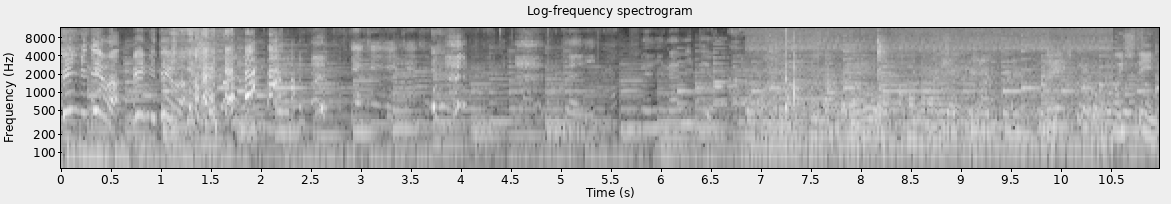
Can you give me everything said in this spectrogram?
便利電話便利電話。何？何？何？電話もうしていいの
